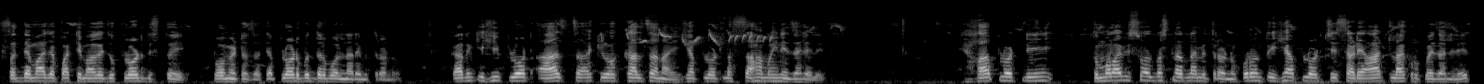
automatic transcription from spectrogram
सध्या माझ्या पाठीमागे जो प्लॉट दिसतोय टोमॅटोचा त्या प्लॉटबद्दल बोलणार आहे मित्रांनो. कारण की ही प्लॉट आजचा किंवा कालचा नाही ह्या प्लॉटला सहा महिने झालेले आहेत. हा प्लॉटनी तुम्हाला विश्वास बसणार नाही मित्रांनो परंतु ह्या प्लॉटचे साडेआठ लाख रुपये झालेले आहेत.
